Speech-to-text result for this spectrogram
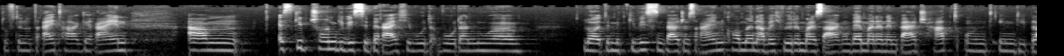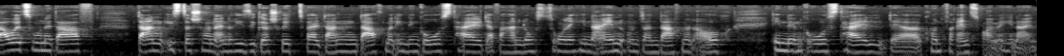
durfte nur drei Tage rein. Ähm, es gibt schon gewisse Bereiche, wo, wo dann nur Leute mit gewissen Badges reinkommen, aber ich würde mal sagen, wenn man einen Badge hat und in die blaue Zone darf, dann ist das schon ein riesiger Schritt, weil dann darf man in den Großteil der Verhandlungszone hinein und dann darf man auch in den Großteil der Konferenzräume hinein.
